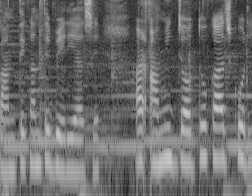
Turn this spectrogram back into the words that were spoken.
কাঁদতে কাঁদতে বেরিয়ে আসে। আর আমি যত কাজ করি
